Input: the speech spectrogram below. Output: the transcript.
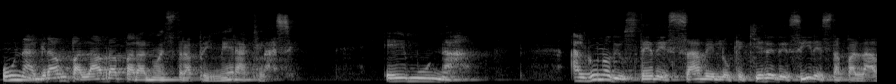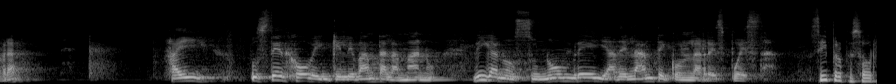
una gran palabra para nuestra primera clase. Emuná. ¿Alguno de ustedes sabe lo que quiere decir esta palabra? Ahí, usted joven que levanta la mano, díganos su nombre y adelante con la respuesta. Sí, profesor.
